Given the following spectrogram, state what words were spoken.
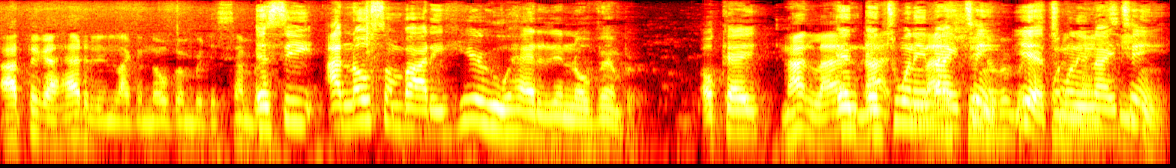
I think I had it in like a November, December. And see, I know somebody here who had it in November. Okay, Not last in, in not last 2019. year, yeah, 2019. 2019.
